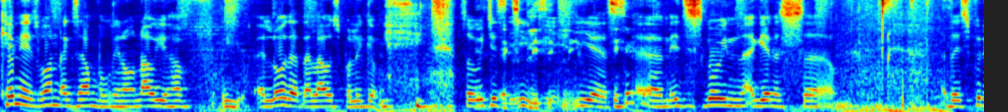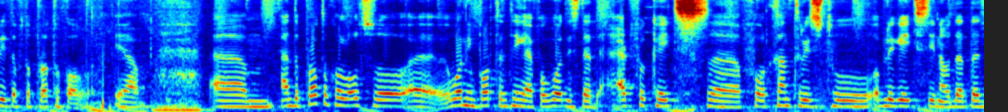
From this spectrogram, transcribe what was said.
Kenya is one example. You know, now you have a law that allows polygamy, so which is explicitly yes, and it's going against um, the spirit of the protocol. Yeah. Um, and the protocol also, uh, one important thing I forgot is that advocates uh, for countries to obligate, you know, that, that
